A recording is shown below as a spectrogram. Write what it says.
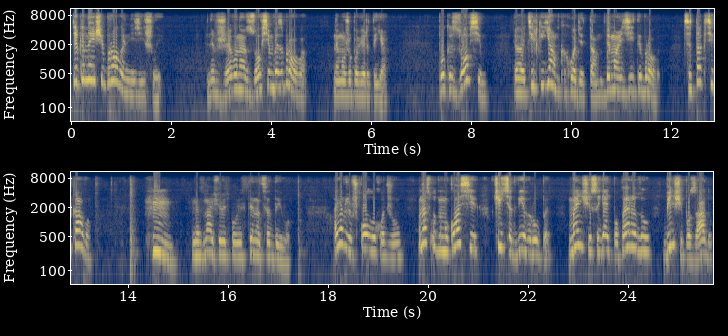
тільки в неї ще брови не зійшли. Невже вона зовсім безброва? Не можу повірити я. Поки зовсім е, тільки ямки ходять там, де мають зійти брови. Це так цікаво. Хм, не знаю, що відповісти на це диво. А я вже в школу ходжу. У нас в одному класі вчиться дві групи. Менші сидять попереду, більші позаду.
